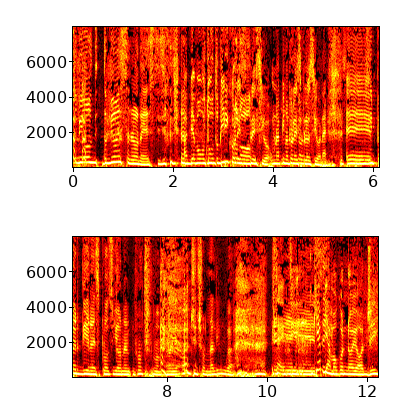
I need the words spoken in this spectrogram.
dobbiamo, dobbiamo, essere onesti. Cioè, Abbiamo avuto, un piccolo esplosio, una piccola una esplosione. Eh, così per dire esplosione. oggi ho la lingua. Senti, eh, chi sì. abbiamo con noi oggi?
